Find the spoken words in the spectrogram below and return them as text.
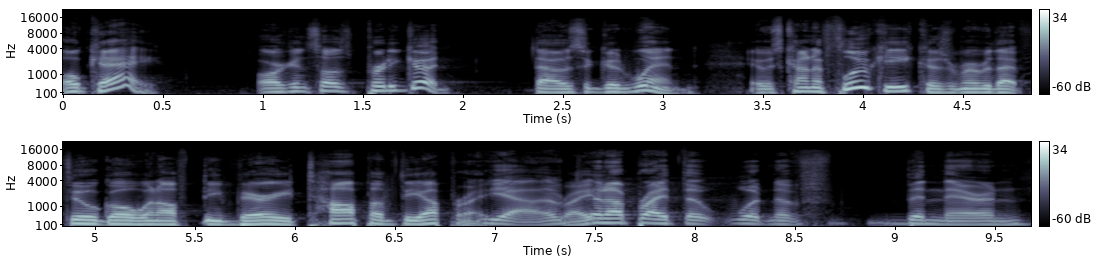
Okay. Arkansas is pretty good. That was a good win. It was kind of fluky because remember that field goal went off the very top of the upright. yeah, Right? an upright that wouldn't have been there in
